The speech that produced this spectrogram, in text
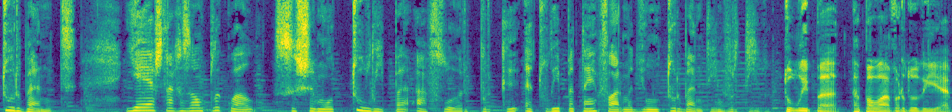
turbante. E é esta a razão pela qual se chamou tulipa à flor, porque a tulipa tem a forma de um turbante invertido. Tulipa, a palavra do dia.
